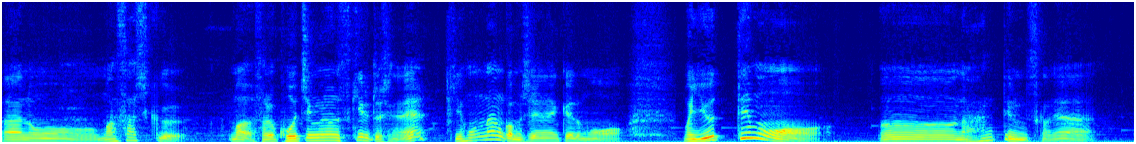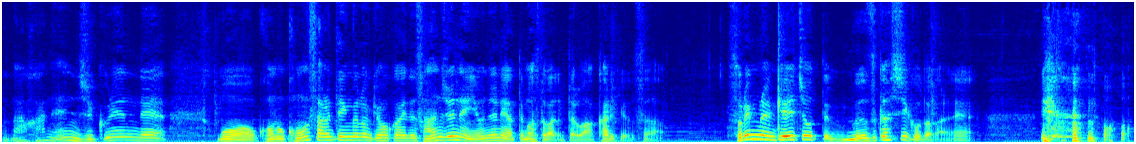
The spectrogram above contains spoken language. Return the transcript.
あのー、まさしくまあそれはコーチングのスキルとしてね基本なのかもしれないけどもまあ、言ってもうーんなんて言うんですかね長年熟練でもうこのコンサルティングの業界で30年40年やってますとかだったら分かるけどさそれぐらいの傾聴って難しいことだからね。あの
